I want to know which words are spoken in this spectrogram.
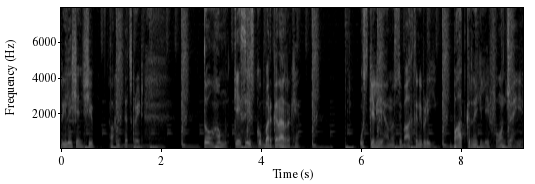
relationship okay that's great तो हम कैसे इसको बरकरार रखें? उसके लिए हमें उससे बात करनी पड़ेगी। बात करने के लिए फ़ोन चाहिए।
